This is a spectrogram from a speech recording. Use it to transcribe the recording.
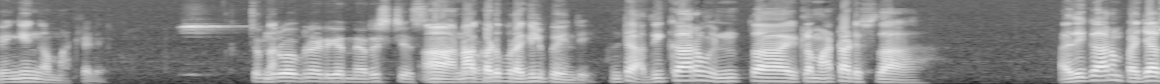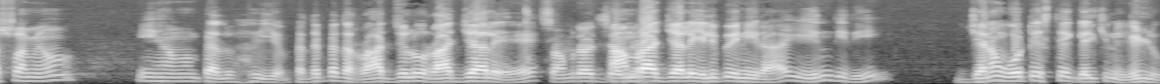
వ్యంగ్యంగా మాట్లాడారు. చంద్రబాబు నాయుడు గారిని అరెస్ట్ చేసి నా కడుపు రగిలిపోయింది. అంటే అధికారం ఇంత ఇట్లా మాట్లాడిస్తుందా? అధికారం ప్రజాస్వామ్యం ఈ పెద్ద పెద్ద పెద్ద రాజ్యాలు రాజ్యాలే సామ్రాజ్యం సామ్రాజ్యాలే వెళ్ళిపోయినీరా ఏంది ఇది? జనం ఓటేస్తే గెలిచిన ఇళ్ళు.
